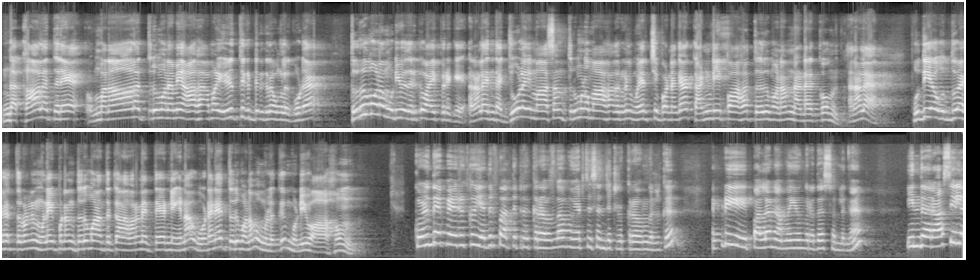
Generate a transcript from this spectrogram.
இந்த காலத்திலே ரொம்ப நாள திருமணமே ஆகாமல் இழுத்துக்கிட்டு இருக்கிறவங்களுக்கு கூட திருமணம் முடிவதற்கு வாய்ப்பு இருக்கு. அதனால இந்த ஜூலை மாதம் திருமணமாகாதவர்கள் முயற்சி பண்ணுங்க. கண்டிப்பாக திருமணம் நடக்கும். அதனால புதிய உத்வேகத்துடன் முனைப்புடன் திருமணத்துக்கான வரனை தேடினீங்கன்னா உடனே திருமணம் உங்களுக்கு முடிவாகும். குழந்தை பேருக்கு எதிர்பார்த்துட்டு இருக்கிறவங்க முயற்சி செஞ்சுட்டு இருக்கிறவங்களுக்கு எப்படி பலன் அமையுங்கிறத சொல்லுங்க. இந்த ராசியில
